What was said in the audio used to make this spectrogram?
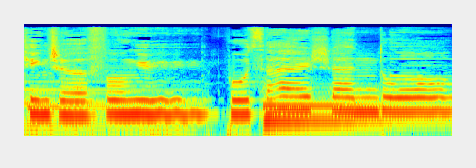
听着风雨不再闪躲。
